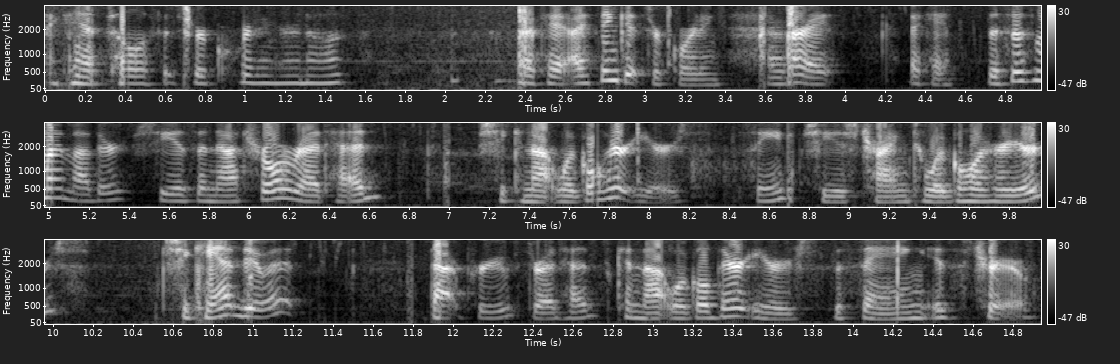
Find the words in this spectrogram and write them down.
I can't tell if it's recording or not. Okay, I think it's recording. All right. Okay, this is my mother. She is a natural redhead. She cannot wiggle her ears. See, she is trying to wiggle her ears. She can't do it. That proves redheads cannot wiggle their ears. The saying is true.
